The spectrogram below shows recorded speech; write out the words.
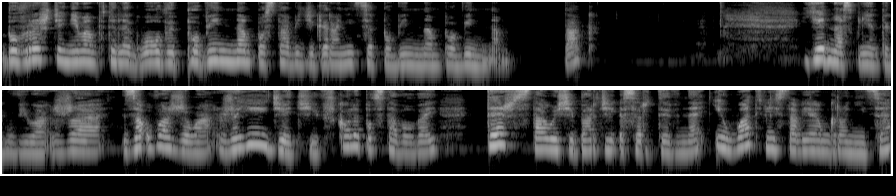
bo wreszcie nie mam w tyle głowy, powinnam postawić granice, powinnam, powinnam. Tak? Jedna z klientek mówiła, że zauważyła, że jej dzieci w szkole podstawowej też stały się bardziej asertywne i łatwiej stawiają granice,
